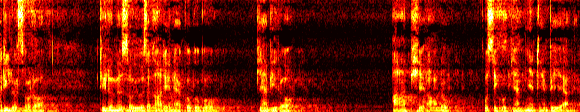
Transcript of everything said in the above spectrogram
ဲ့ဒီလိုဆိုတော့ဒီလိုမျိုးဆိုရိုးစကားတွေနဲ့ကိုယ့်ကိုယ်ကိုပြန်ပြီးတော့အားဖြစ်အောင်လို့ကိုယ်စိတ်ကိုပြန်မြင့်တင်ပေးရတယ်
